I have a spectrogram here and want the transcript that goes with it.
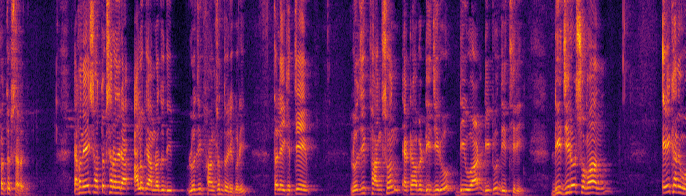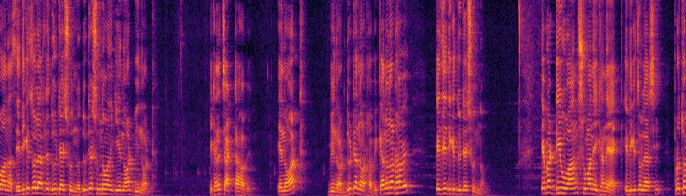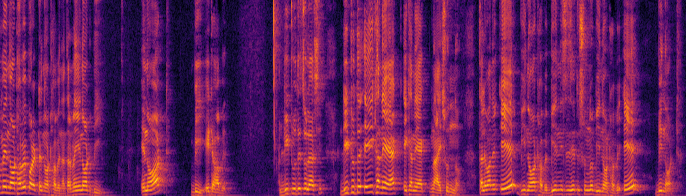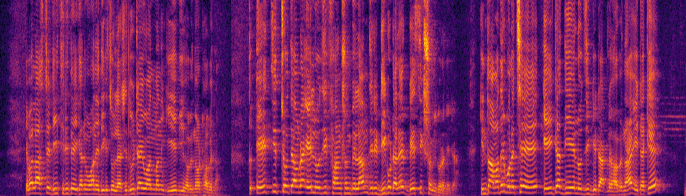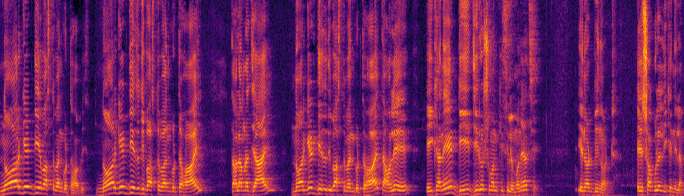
সত্যক সারণী। এখন এই সত্যক সারণীর আলোকে আমরা যদি লজিক ফাংশন তৈরি করি, তাহলে এই ক্ষেত্রে লজিক ফাংশন একটা হবে D zero D one D two D three D zero সমান এইখানে ওয়ান আছে, এদিকে চলে আসলে দুইটাই শূন্য। দুইটা শূন্য মানে কি? এ নট বি নট এখানে চারটা হবে। এ নট বি নট দুইটা নট হবে। কেন নট হবে? এই যে এদিকে দুইটাই শূন্য। এবার ডি ওয়ান সমান এইখানে এক। এদিকে চলে আসি। প্রথমে নট হবে, পরেরটা নট হবে না। তার মানে A not B A not B এটা হবে। ডি টুতে চলে আসি। ডি টুতে এইখানে এক, এখানে এক নাই, শূন্য। তাহলে মানে এ বি নট হবে। বি এর নিচে যেহেতু শূন্য বি নট হবে। এ বি নট এবার লাস্টে ডি থ্রিতে এখানে ওয়ান এদিকে চলে আসে। দুইটাই ওয়ান মানে কি? এ বি হবে নট হবে না। তো এই চিত্রতে আমরা এই লজিক ফাংশন পেলাম যেটি ডিকোডালের বেসিক সমীকরণ এটা। কিন্তু আমাদের বলেছে এইটা দিয়ে লজিক গেট আঁকলে হবে না, এটাকে নর গেট দিয়ে বাস্তবায়ন করতে হবে। নর গেট দিয়ে যদি বাস্তবায়ন করতে হয়, তাহলে আমরা যাই নর গেট দিয়ে যদি বাস্তবায়ন করতে হয়, তাহলে এইখানে ডি জিরো সমান কী ছিল? মনে আছে? এ নট বি নট এই সবগুলো লিখে নিলাম।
